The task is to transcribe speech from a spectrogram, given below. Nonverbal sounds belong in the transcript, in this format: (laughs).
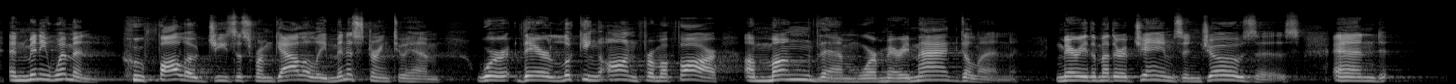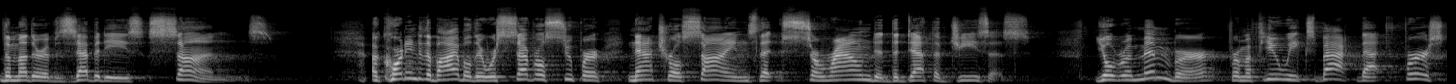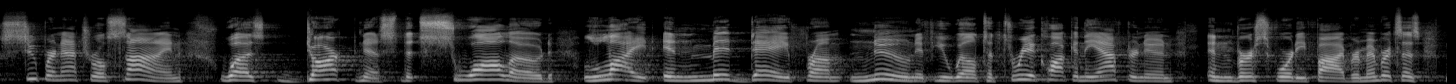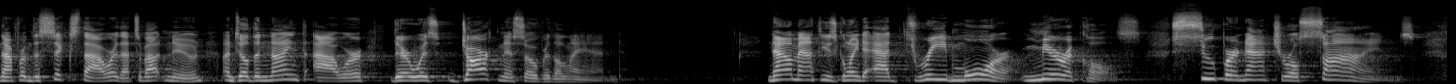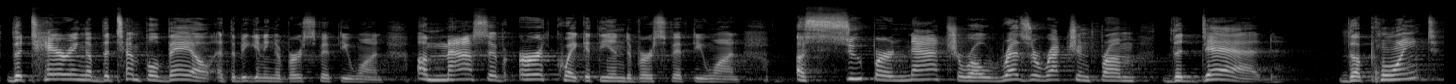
And many women who followed Jesus from Galilee, ministering to him, were there looking on from afar. Among them were Mary Magdalene, Mary, the mother of James and Joses, and the mother of Zebedee's sons. According to the Bible, there were several supernatural signs that surrounded the death of Jesus. You'll remember from a few weeks back that first supernatural sign was darkness that swallowed light in midday from noon, if you will, to three o'clock in the afternoon in verse 45. Remember, it says, Now from the sixth hour, that's about noon, until the ninth hour, there was darkness over the land. Now Matthew's going to add three more miracles supernatural signs. The tearing of the temple veil at the beginning of verse 51, a massive earthquake at the end of verse 51, a supernatural resurrection from the dead. The point?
